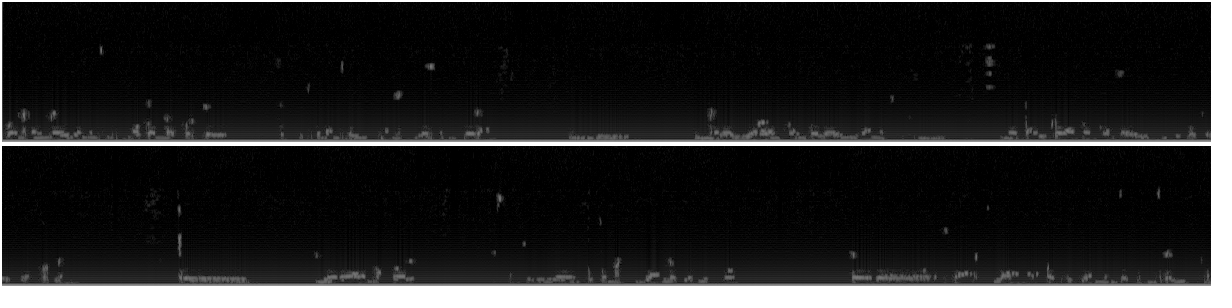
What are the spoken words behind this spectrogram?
bueno, me dio muchísimo cuando porque escuché la entrevista en el entera y, y me dolió en cuanto lo oí, y me caí corazón cuando oí un tipo que decía por eh, luego a lo mejor ha querido un poco maquillar lo que dijo, pero o sea, la, oficialmente se entrevista,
